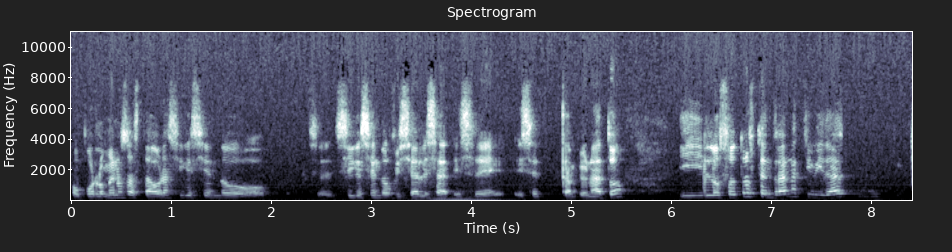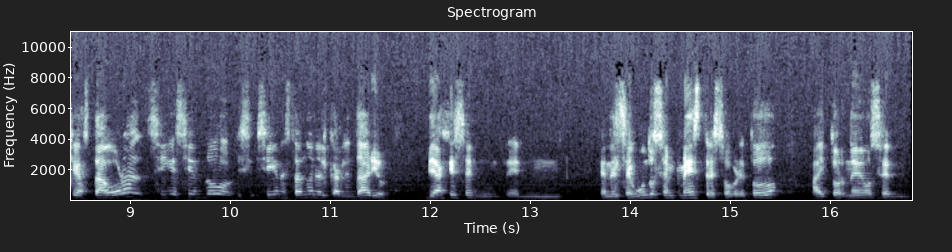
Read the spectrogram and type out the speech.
o por lo menos hasta ahora sigue siendo, sigue siendo oficial ese, ese campeonato. Y los otros tendrán actividad que hasta ahora sigue siendo, siguen estando en el calendario. Viajes en, en, el segundo semestre, sobre todo. Hay torneos en,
